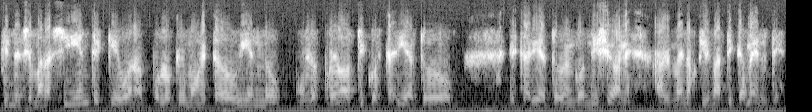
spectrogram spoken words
fin de semana siguiente que bueno por lo que hemos estado viendo en los pronósticos estaría todo estaría todo en condiciones al menos climáticamente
